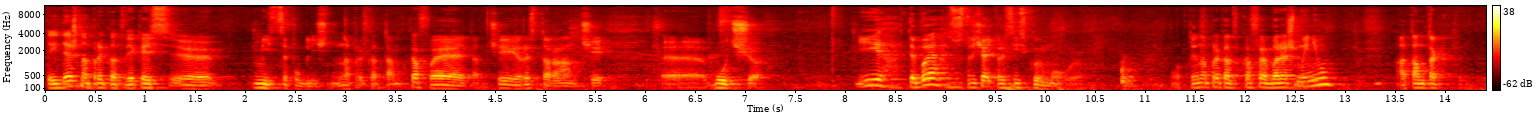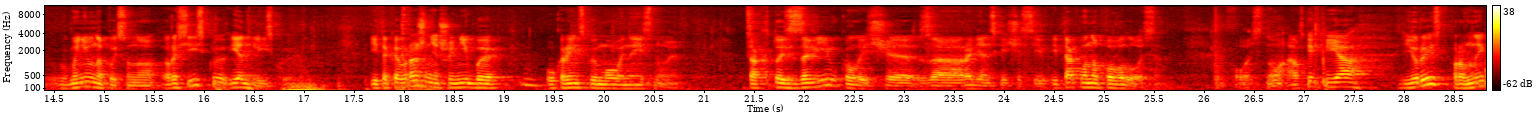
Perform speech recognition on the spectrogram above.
ти йдеш, наприклад, в якесь місце публічне, наприклад, там кафе там, чи ресторан, чи будь-що. І тебе зустрічають російською мовою. От ти, наприклад, в кафе береш меню, а там так в меню написано російською і англійською. І таке враження, що ніби української мови не існує. Так хтось завів колись ще за радянських часів, і так воно повелося. Ось. Ну, а оскільки я юрист, правник,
